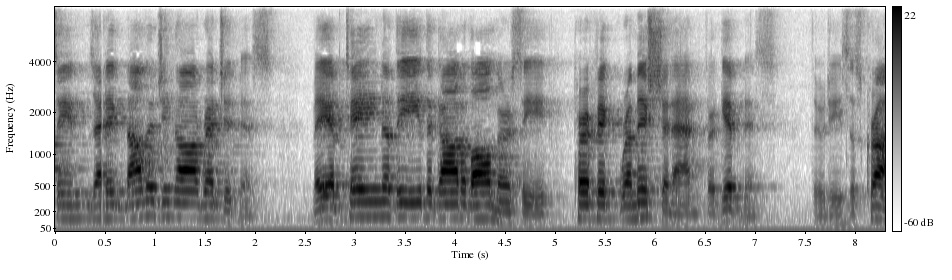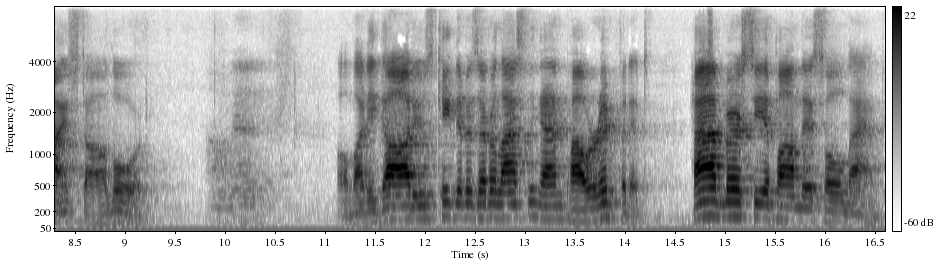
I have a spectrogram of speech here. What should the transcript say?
sins and acknowledging our wretchedness, may obtain of thee, the God of all mercy, perfect remission and forgiveness, through Jesus Christ our Lord. Amen. Almighty God, whose kingdom is everlasting and power infinite, have mercy upon this whole land,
